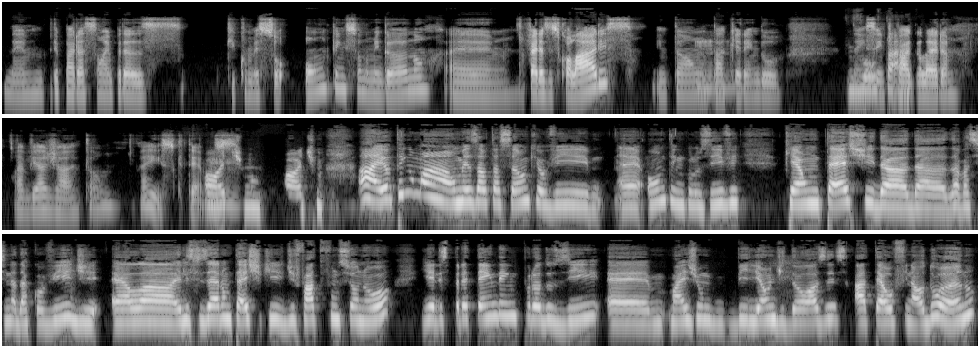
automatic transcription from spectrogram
né, em preparação aí para as que começou ontem, se eu não me engano, é, férias escolares, então tá uhum. tá querendo né, incentivar a galera a viajar. Então é isso que temos. Ótimo, ótimo. Ah, eu tenho uma, uma exaltação que eu vi é, ontem, inclusive, que é um teste da, da, da, vacina da Covid. Ela, eles fizeram um teste que de fato funcionou e eles pretendem produzir é, mais de um bilhão de doses até o final do ano,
